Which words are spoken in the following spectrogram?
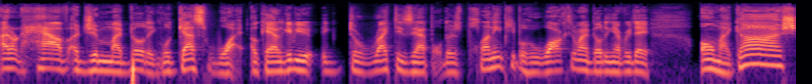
I don't have a gym in my building." Well, guess what? Okay, I'll give you a direct example. There's plenty of people who walk through my building every day oh my gosh,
